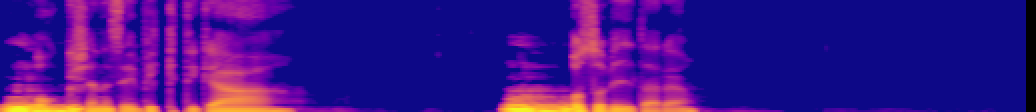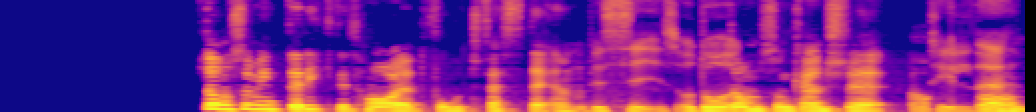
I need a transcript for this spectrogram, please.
Mm. och känner sig viktiga Mm. och så vidare. De som inte riktigt har ett fotfäste än. Precis, och då De som kanske... Ja, Tilde ja.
